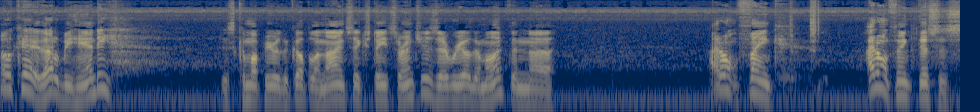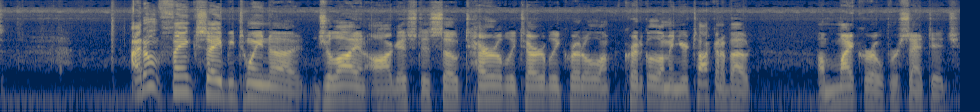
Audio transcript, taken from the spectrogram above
Okay, that'll be handy. Just come up here with a couple of 9 16 inches every other month and uh, I don't think I don't think this is I don't think say between uh, July and August is so terribly terribly critical critical I mean you're talking about a micro percentage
